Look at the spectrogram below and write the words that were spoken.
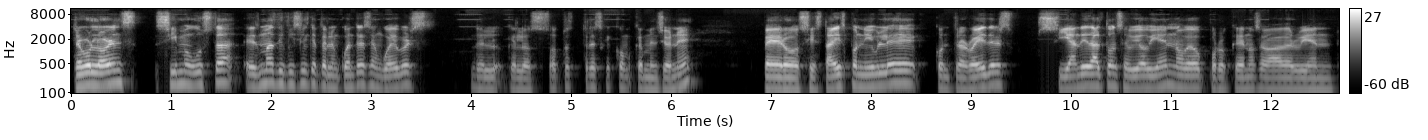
Trevor Lawrence sí me gusta. Es más difícil que te lo encuentres en waivers de que los otros tres que, que mencioné. Pero si está disponible contra Raiders, si Andy Dalton se vio bien, no veo por qué no se va a ver bien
